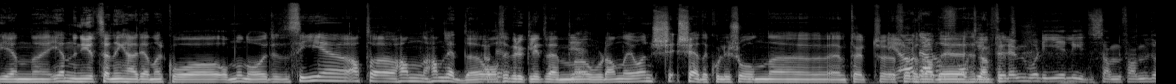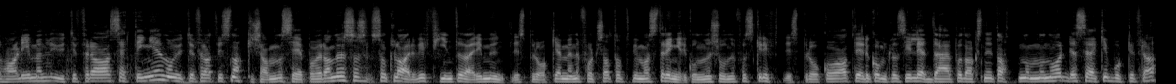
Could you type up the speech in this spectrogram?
i en, i en nyhetssending her i NRK om noen år si at uh, han, han, ledde, og at vi bruker litt hvem og hvordan, jo en skjedekollisjon uh, eventuelt, for ja, å dra det langt ut? Ja, det er noen få tilfeller hvor de lydsammenfallene du har de, men ut ifra settingen og ut ifra at vi snakker sammen og ser på hverandre, så, så klarer vi fint det der i muntlig språk. Jeg mener fortsatt at vi må ha strengere konvensjoner for skriftlig språk. Og at dere kommer til å si 'ledde' her på Dagsnytt 18 om noen år, det ser jeg ikke bort ifra.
